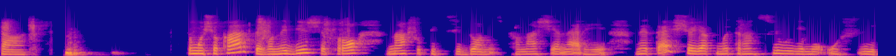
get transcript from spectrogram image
Так. Тому що карти вони більше про нашу підсвідомість, про наші енергії. Не те, що як ми транслюємо у світ,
